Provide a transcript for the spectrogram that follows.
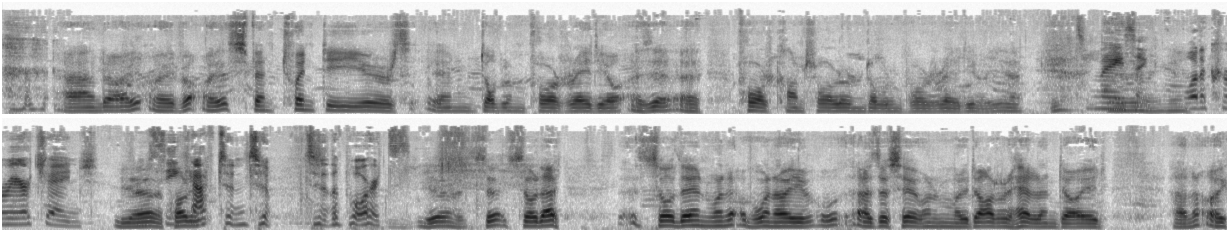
and I, I've, I spent 20 years in Dublin Port Radio as a, a port controller in Dublin Port Radio. Yeah, It's amazing. Yeah, yeah. What a career change. Yeah, From sea quite- captain to, to the ports. yeah. So, so that, so then when when I, as I say, when my daughter Helen died, and I,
